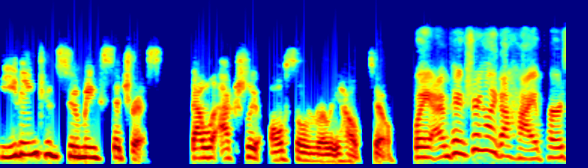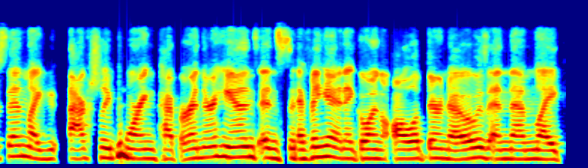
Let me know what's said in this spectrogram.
eating, consuming citrus. That will actually also really help too. Wait, I'm picturing like a high person, like actually mm. pouring pepper in their hands and sniffing it and it going all up their nose and them like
